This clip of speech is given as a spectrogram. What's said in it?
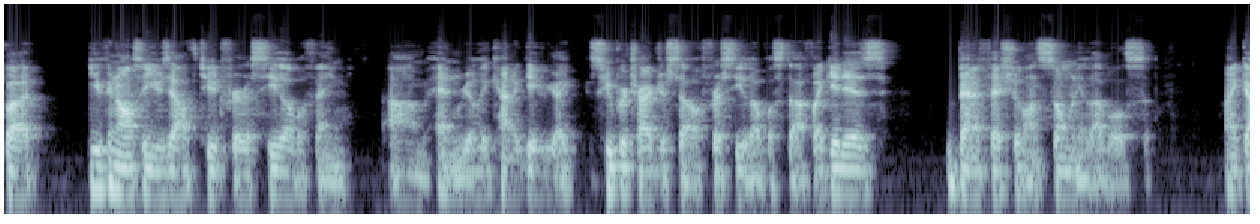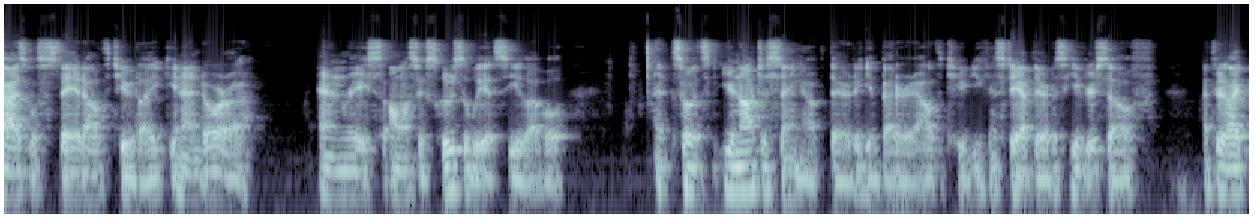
But you can also use altitude for a sea level thing. um, and really kind of give you like supercharge yourself for sea level stuff. Like it is beneficial on so many levels. My guys will stay at altitude, like in Andorra, and race almost exclusively at sea level. So it's you're not just staying up there to get better at altitude. You can stay up there to give yourself. I feel like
